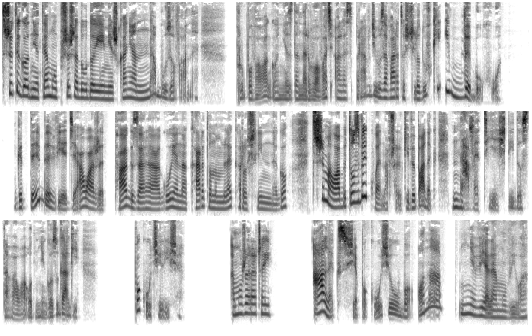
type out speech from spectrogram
Trzy tygodnie temu przyszedł do jej mieszkania nabuzowany. Próbowała go nie zdenerwować, ale sprawdził zawartość lodówki i wybuchł. Gdyby wiedziała, że tak zareaguje na karton mleka roślinnego, trzymałaby to zwykłe na wszelki wypadek, nawet jeśli dostawała od niego zgagi. Pokłócili się. A może raczej Alex się pokłócił, bo ona niewiele mówiła.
